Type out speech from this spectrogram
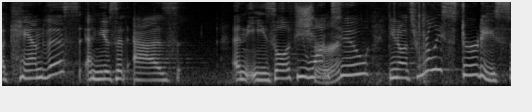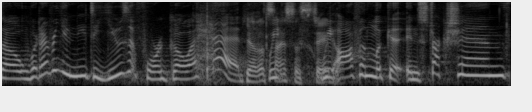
a canvas and use it as an easel if you sure. want to. You know, it's really sturdy, so whatever you need to use it for, go ahead. Yeah, that's we, nice and stable. We often look at instructions,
